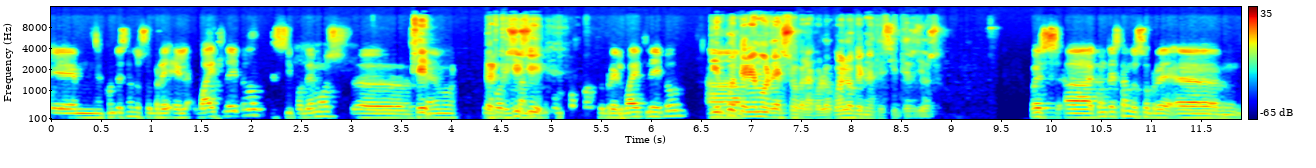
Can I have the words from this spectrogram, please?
he em, contestado sobre el white label. Si podemos... Uh, sí, sí, sí. sobre el white label. Tiempo ah, tenemos de sobra, con lo cual lo que necesites, Josh. Pues contestando sobre... Em,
